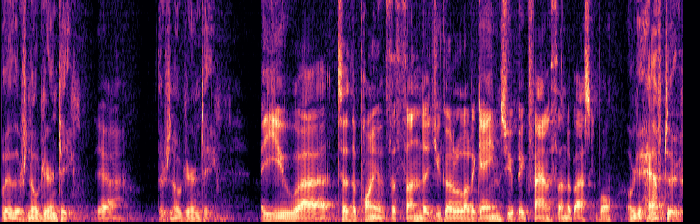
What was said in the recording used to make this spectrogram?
But there's no guarantee. Yeah, there's no guarantee. Are you uh, to the point of the Thunder? Do you go to a lot of games? You're you a big fan of Thunder basketball? Oh, you have to.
